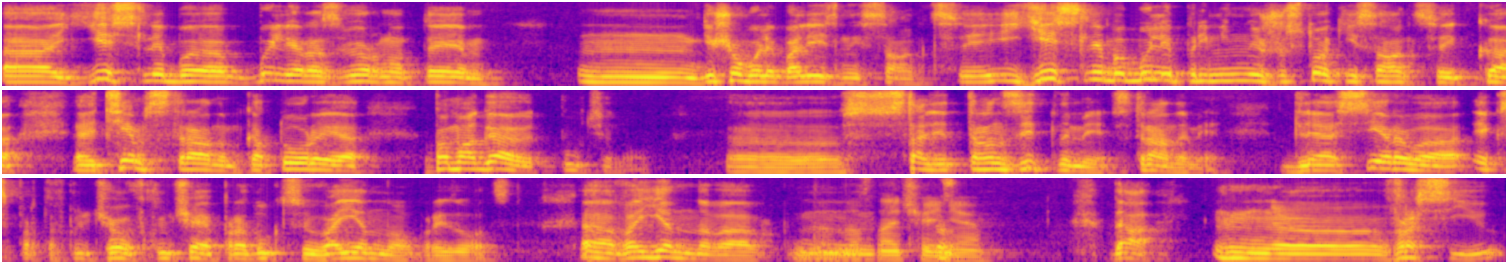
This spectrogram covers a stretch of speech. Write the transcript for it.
э, если бы были развернуты еще более болезненные санкции, если бы были применены жестокие санкции к э, тем странам, которые помогают Путину, стали транзитными странами для серого экспорта, включая, включая продукцию военного производства, военного назначения да, э, в Россию.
